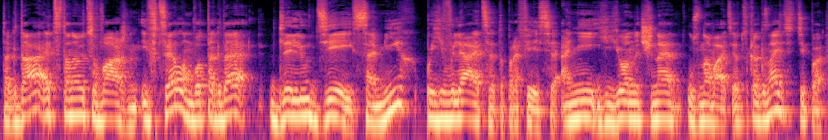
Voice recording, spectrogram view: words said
тогда это становится важным. И в целом вот тогда для людей самих появляется эта профессия. Они ее начинают узнавать. Это как, знаете, типа,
